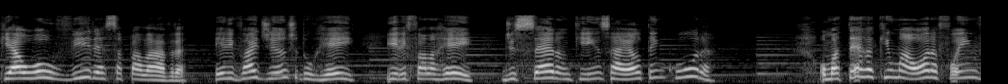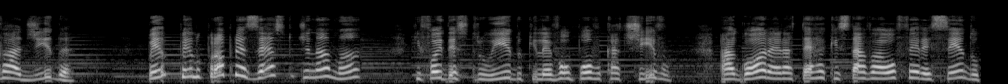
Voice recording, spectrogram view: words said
que ao ouvir essa palavra, ele vai diante do rei e ele fala: "Rei, disseram que Israel tem cura. Uma terra que uma hora foi invadida pelo próprio exército de Naamã, que foi destruído, que levou o povo cativo. Agora era a terra que estava oferecendo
